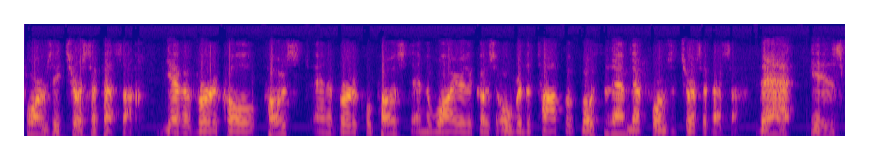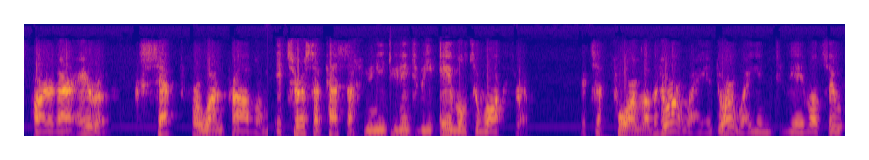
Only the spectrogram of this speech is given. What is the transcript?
forms a Tzuras Pesach. You have a vertical post and a vertical post, and the wire that goes over the top of both of them, that forms a Tzuras Pesach. That is part of our Eruv except for one problem. A Tzuras Pesach you need, you need to be able to walk through. It's a form of a doorway. A doorway you need to be able to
